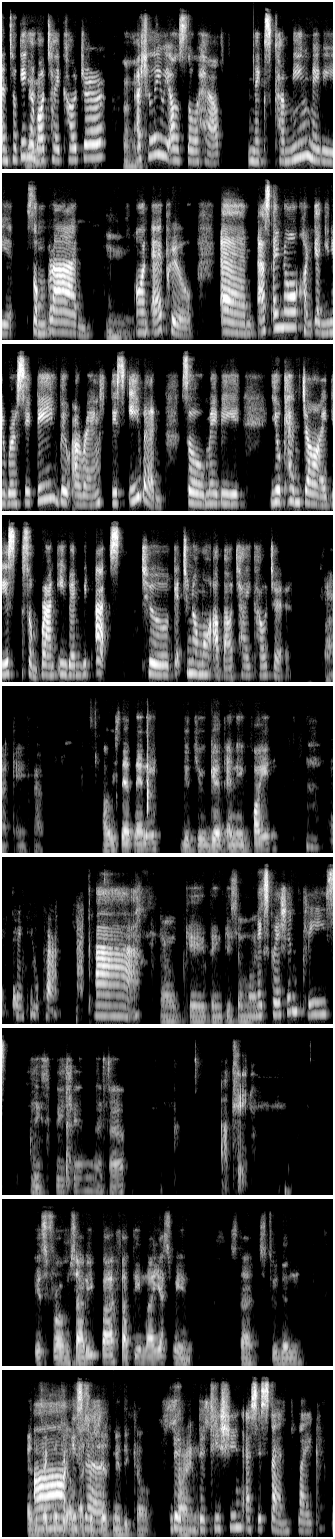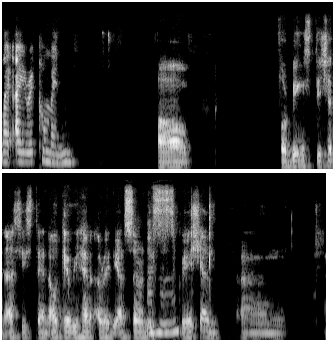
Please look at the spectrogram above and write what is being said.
And talking yeah. about Thai culture, uh-huh. actually, we also have next coming maybe Songkran mm. on April. And as I know, Khon Kaen University will arrange this event. So maybe you can join this Songkran event with us to get to know more about Thai culture. Okay, How is that, Nanny? Did you get any point? Thank you, Ka. Ah. Okay, thank you so much. Next question, please Next question นะครับ Okay. It's from Saripa Fatima Yasmin, stu- student at the Ah, Faculty of it's a- Associate Medical The, Science. the teaching assistant, like like I recommend. Oh, for being teacher assistant. Okay, we have already answered this Mhm. question. Um,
